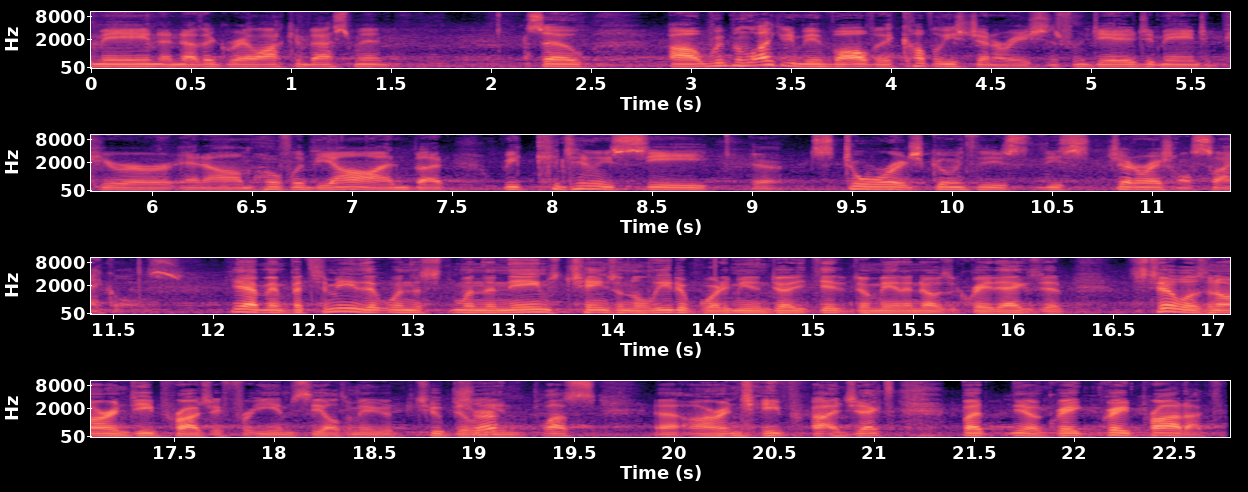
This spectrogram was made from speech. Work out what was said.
Domain, another Greylock investment. So uh, we've been lucky to be involved with a couple of these generations, from Data Domain to Pure, and um, hopefully beyond. But we continually see Yeah. storage going through these, these generational cycles. Yeah, I mean, but to me, that when the, when the names changed on the leaderboard, I mean, data domain, I know is a great exit. Still was an R and D project for EMC, ultimately a two billion plus uh, R and D project. But you know, great great product.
